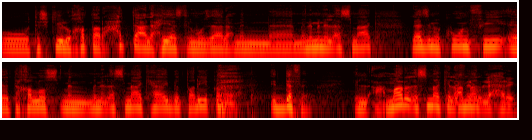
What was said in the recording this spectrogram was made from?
وتشكيله خطر حتى على حيازة المزارع من من من الأسماك لازم يكون في تخلص من من الأسماك هاي بطريقة الدفن. الأعمار الأسماك العمل دفن ولا حرق؟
